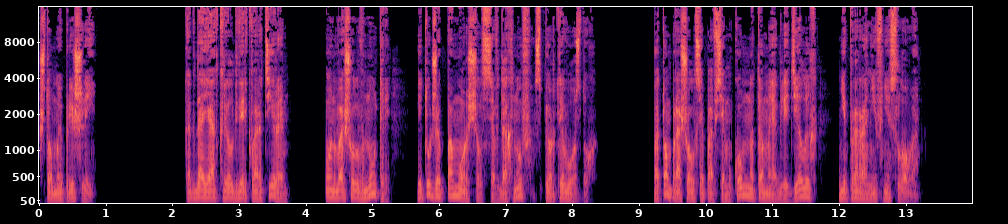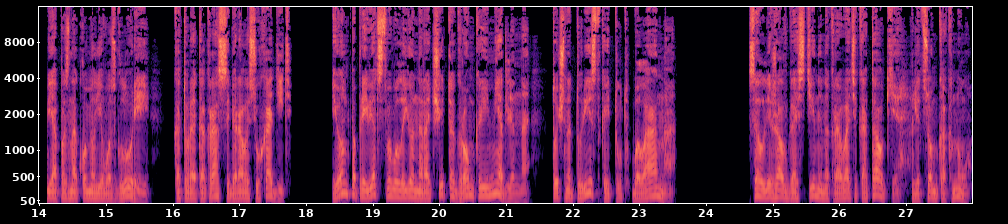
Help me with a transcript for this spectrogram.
что мы пришли. Когда я открыл дверь квартиры, он вошел внутрь и тут же поморщился, вдохнув спертый воздух. Потом прошелся по всем комнатам и оглядел их, не проронив ни слова. Я познакомил его с Глорией, которая как раз собиралась уходить, и он поприветствовал ее нарочито, громко и медленно. Точно туристкой тут была она. Сэл лежал в гостиной на кровати каталки, лицом к окну.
